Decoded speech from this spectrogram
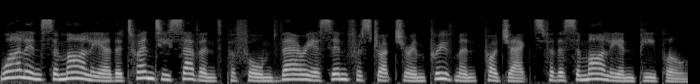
While in Somalia the 27th performed various infrastructure improvement projects for the Somalian people.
